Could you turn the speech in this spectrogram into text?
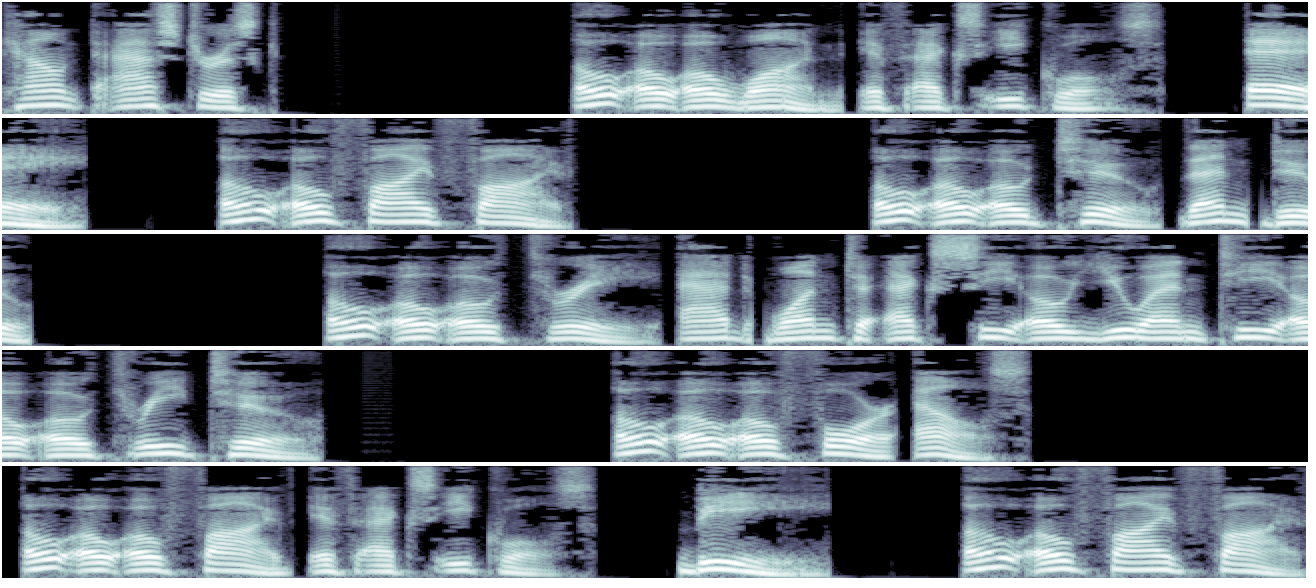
count asterisk 0001 if x equals a 0055 0002 then do 0003 add 1 to XCOUNT 0032 0004 else 0005 if x equals b 0055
